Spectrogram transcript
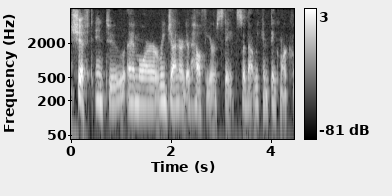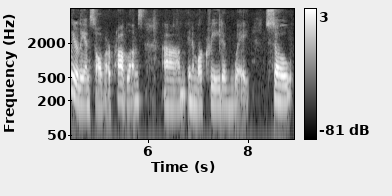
shift into a more regenerative, healthier state so that we can think more clearly and solve our problems um, in a more creative way. So,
